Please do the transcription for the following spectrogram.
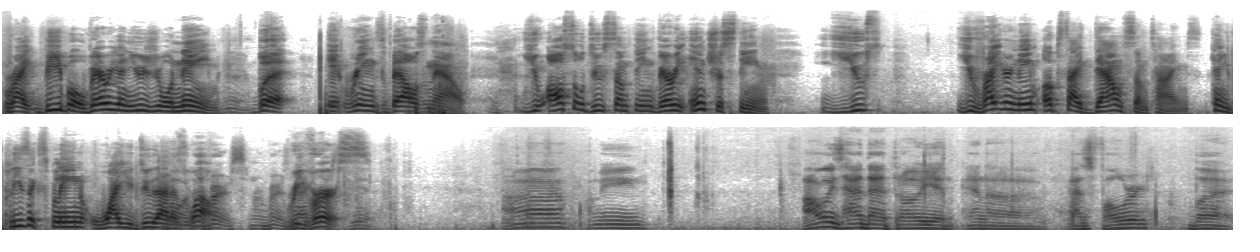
Right, Bebo, very unusual name, but it rings bells now. You also do something very interesting. You you write your name upside down sometimes. Can you please explain why you do that as Oh, well? Reverse, reverse. Reverse. Yeah. Uh, I mean, I always had that throw in and uh, as forward, but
